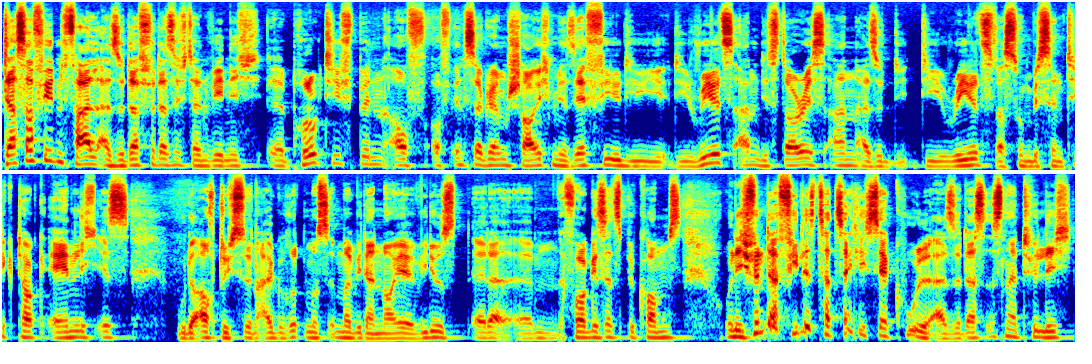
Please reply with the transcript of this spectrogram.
Das auf jeden Fall. Also dafür, dass ich dann wenig äh, produktiv bin, auf, auf Instagram schaue ich mir sehr viel die, die Reels an, die Stories an, also die, die Reels, was so ein bisschen TikTok ähnlich ist, wo du auch durch so einen Algorithmus immer wieder neue Videos äh, ähm, vorgesetzt bekommst. Und ich finde da vieles tatsächlich sehr cool. Also das ist natürlich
